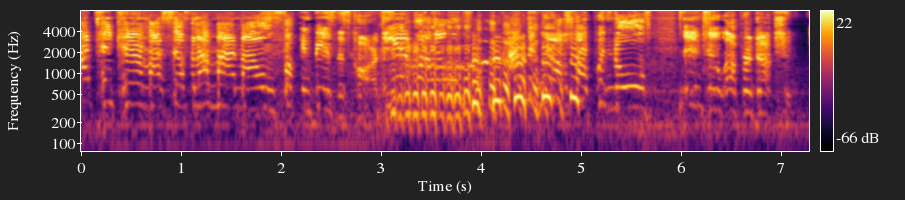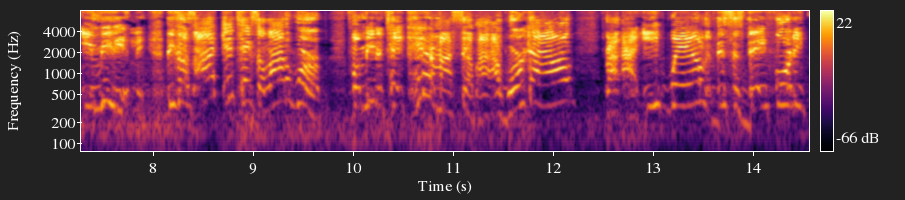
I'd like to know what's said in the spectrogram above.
I take care of myself and I mind my own fucking business card. Do you have one of those? I think we ought to start putting those into a production immediately because I, it takes a lot of work for me to take care of myself. I, I work out. I, I eat well. This is day 42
